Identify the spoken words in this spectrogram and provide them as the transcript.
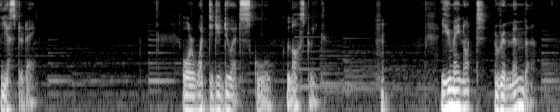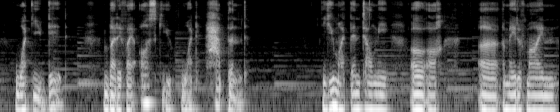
yesterday? Or what did you do at school last week? you may not remember what you did, but if I ask you what happened, you might then tell me, oh, uh, uh, a mate of mine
